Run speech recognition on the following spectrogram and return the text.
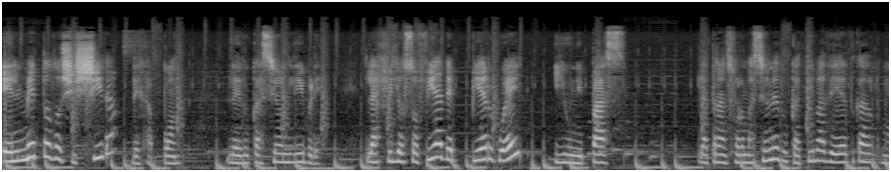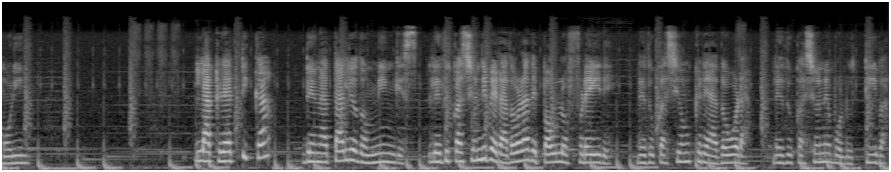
el método Shishida de Japón, la educación libre, la filosofía de Pierre Weil y Unipaz, la transformación educativa de Edgar Morin, la creatica de Natalio Domínguez, la educación liberadora de Paulo Freire, la educación creadora, la educación evolutiva,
